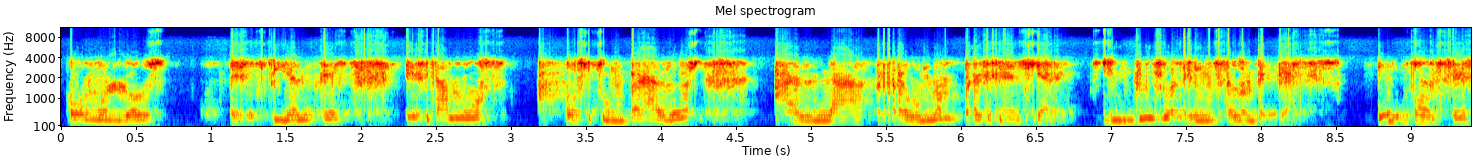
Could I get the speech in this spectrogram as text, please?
como los estudiantes estamos acostumbrados a la reunión presencial, incluso en un salón de clases. Entonces,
